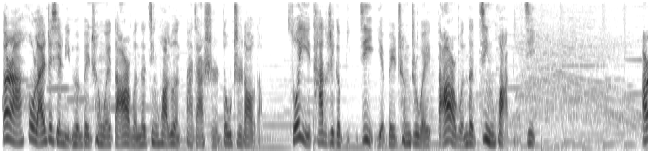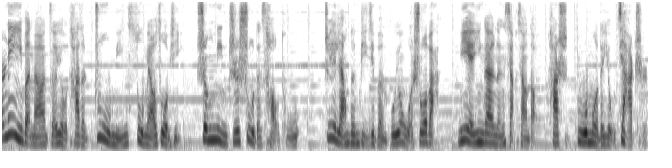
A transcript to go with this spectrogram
当然，后来这些理论被称为达尔文的进化论，大家是都知道的。所以他的这个笔记也被称之为达尔文的进化笔记。而另一本呢，则有他的著名素描作品《生命之树》的草图。这两本笔记本不用我说吧，你也应该能想象到它是多么的有价值。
